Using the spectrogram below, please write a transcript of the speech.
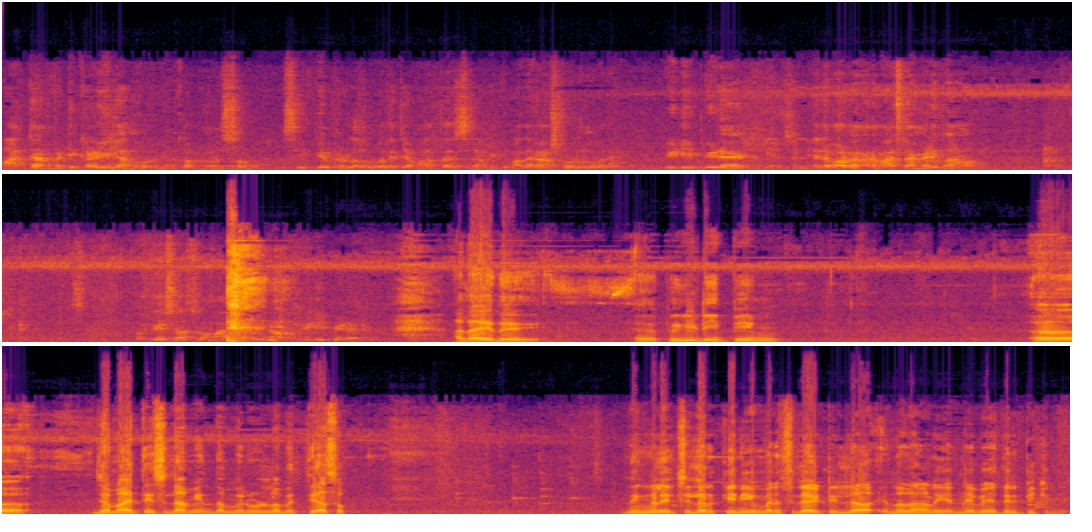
മാറ്റാൻ വേണ്ടി കഴിയില്ല എന്ന് പറഞ്ഞു. കമ്മ്യൂണിസം സി പി എമ്മിനുള്ളതുപോലെ ജമാഅത്ത് ഇസ്ലാമിക്ക് മതരാഷ്ട്രം ഉള്ളതുപോലെ ബി ഡി പിയുടെ നിലപാടും അങ്ങനെ മാറ്റാൻ കഴിയുന്നതാണോ? മാറ്റാൻ അതായത് പി ഡി പിയും ജമാഅത്തെ ഇസ്ലാമിയും തമ്മിലുള്ള വ്യത്യാസം നിങ്ങളിൽ ചിലർക്ക് ഇനിയും മനസ്സിലായിട്ടില്ല എന്നതാണ് എന്നെ വേദനിപ്പിക്കുന്നത്.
